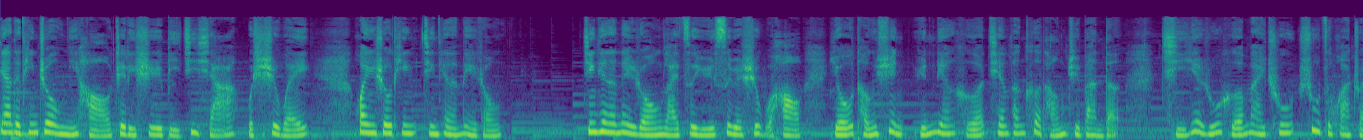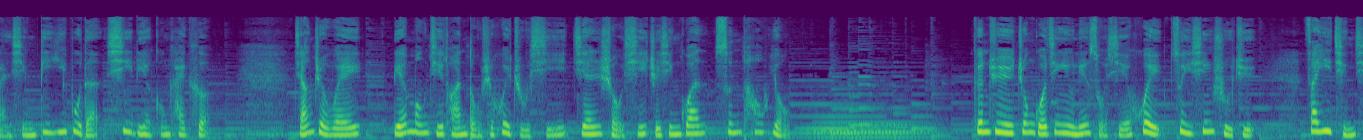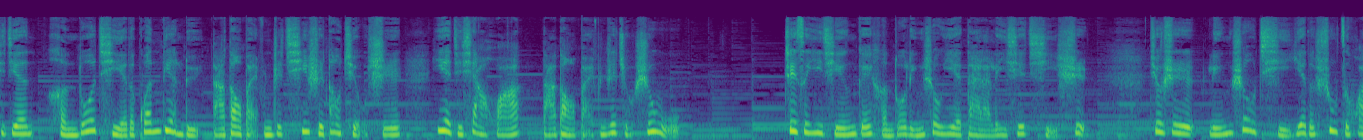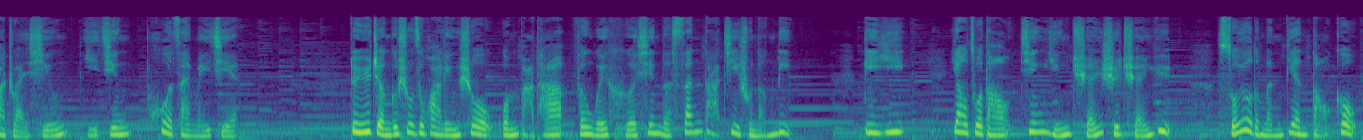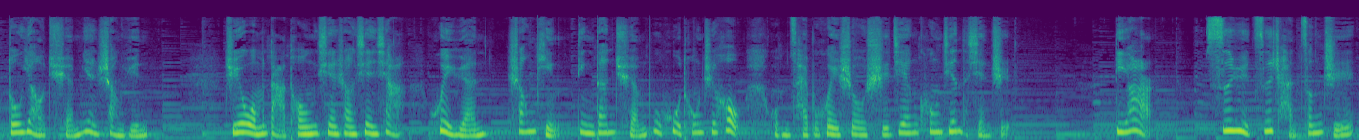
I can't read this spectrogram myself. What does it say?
亲爱的听众，你好，这里是笔记侠，我是世维，欢迎收听今天的内容。今天的内容来自于四月十五号由腾讯云联合千帆课堂举办的“企业如何迈出数字化转型第一步”的系列公开课，讲者为联盟集团董事会主席兼首席执行官孙涛勇。根据中国经营连锁协会最新数据。在疫情期间，很多企业的关店率达到百分之七十到九十，业绩下滑达到百分之九十五。这次疫情给很多零售业带来了一些启示，就是零售企业的数字化转型已经迫在眉睫。对于整个数字化零售，我们把它分为核心的三大技术能力：第一，要做到经营全时全域，所有的门店导购都要全面上云。只有我们打通线上线下、会员、商品、订单全部互通之后，我们才不会受时间、空间的限制。第二，私域资产增值，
